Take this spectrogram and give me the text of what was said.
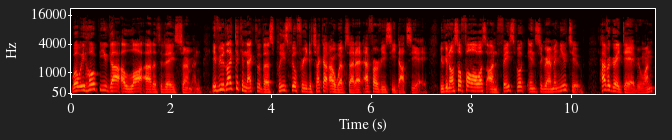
Well, we hope you got a lot out of today's sermon. If you'd like to connect with us, please feel free to check out our website at frvc.ca. You can also follow us on Facebook, Instagram, and YouTube. Have a great day, everyone.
